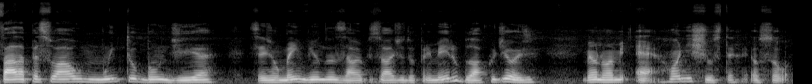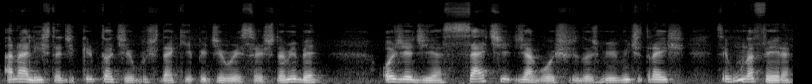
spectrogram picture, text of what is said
Fala pessoal, muito bom dia. Sejam bem-vindos ao episódio do primeiro bloco de hoje. Meu nome é Rony Schuster, eu sou analista de criptoativos da equipe de research do MB. Hoje é dia 7 de agosto de 2023, segunda-feira,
